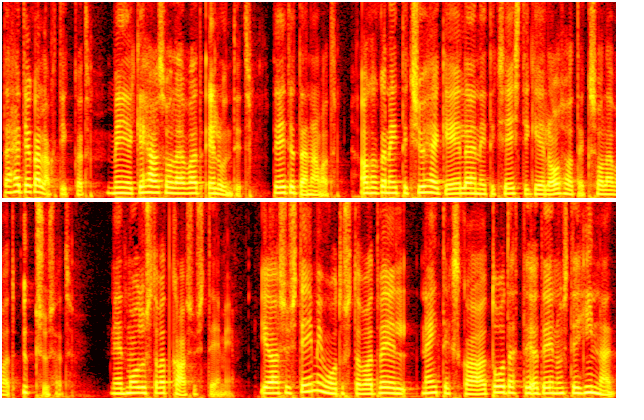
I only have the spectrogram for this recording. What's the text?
tähed ja galaktikad, meie kehas olevad elundid, teed ja tänavad, aga ka näiteks ühe keele, näiteks eesti keele osadeks olevad üksused. Need moodustavad ka süsteemi ja süsteemi moodustavad veel näiteks ka toodete ja teenuste hinnad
